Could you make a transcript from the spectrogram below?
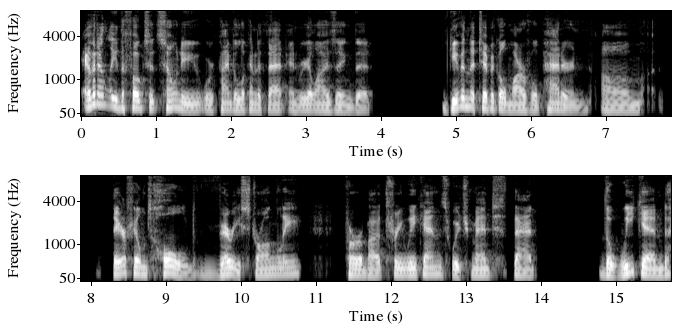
evidently, the folks at Sony were kind of looking at that and realizing that given the typical Marvel pattern, um, their films hold very strongly for about three weekends, which meant that the weekend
